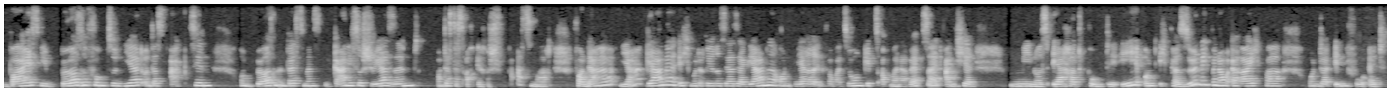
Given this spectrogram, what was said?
weiß, wie Börse funktioniert und dass Aktien und Börseninvestments gar nicht so schwer sind und dass das auch irre Spaß macht. Von daher, ja, gerne. Ich moderiere sehr, sehr gerne und mehrere Informationen gibt es auf meiner Website antje-erhard.de und ich persönlich bin auch erreichbar unter info at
